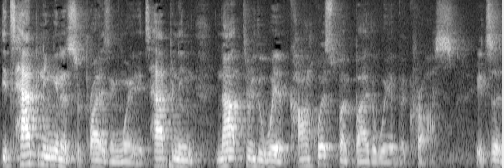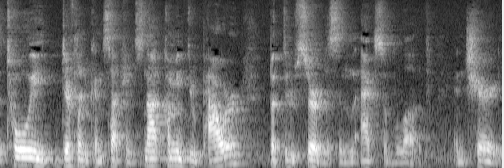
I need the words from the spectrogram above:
it's happening in a surprising way. It's happening not through the way of conquest, but by the way of the cross. It's a totally different conception. It's not coming through power, but through service and acts of love and charity.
